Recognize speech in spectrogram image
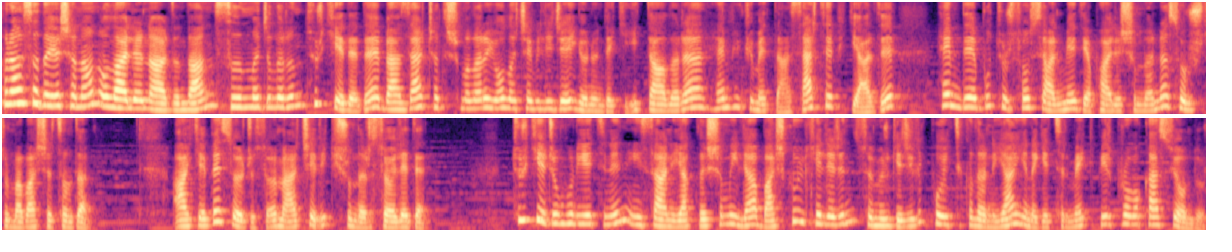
Fransa'da yaşanan olayların ardından sığınmacıların Türkiye'de de benzer çatışmalara yol açabileceği yönündeki iddialara hem hükümetten sert tepki geldi hem de bu tür sosyal medya paylaşımlarına soruşturma başlatıldı. AKP sözcüsü Ömer Çelik şunları söyledi. Türkiye Cumhuriyeti'nin insani yaklaşımıyla başka ülkelerin sömürgecilik politikalarını yan yana getirmek bir provokasyondur.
